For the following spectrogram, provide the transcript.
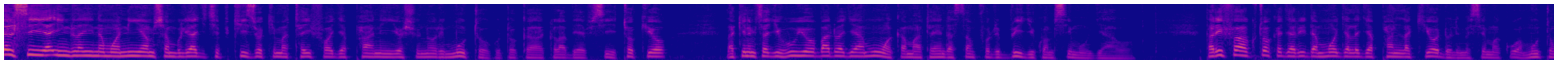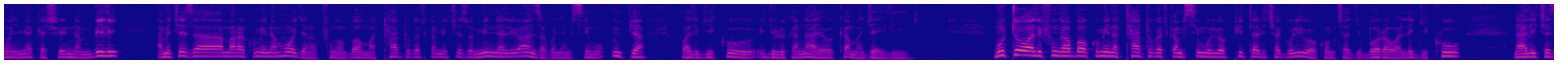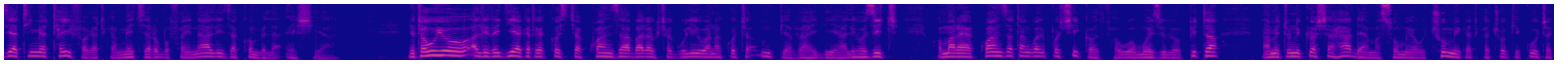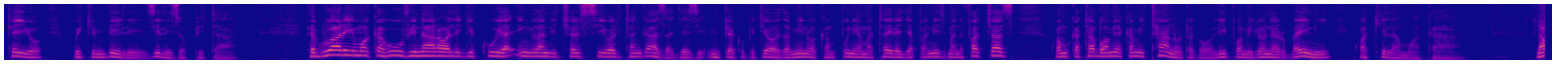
Chelsea ya England inamwania mshambuliaji chipukizi wa kimataifa wa Japani Yoshinori Muto kutoka klabu ya FC Tokyo, lakini mchezaji huyo bado hajaamua kama ataenda Stamford Bridge kwa msimu ujao. Taarifa kutoka jarida moja la Japan la kiodo limesema kuwa Muto mwenye miaka 22 amecheza mara 11 na kufunga mabao matatu katika michezo minne aliyoanza kwenye msimu mpya wa ligi kuu ijulikanayo kama J League. Muto alifunga mabao 13 katika msimu uliopita. Alichaguliwa kwa mchezaji bora wa ligi kuu na alichezea timu ya taifa katika mechi za robo fainali za kombe la Asia. Nyota huyo alirejea katika kikosi cha kwanza baada ya kuchaguliwa na kocha mpya Vahidi alihozich kwa mara ya kwanza tangu aliposhika wadhifa huo mwezi uliopita, na ametunikiwa shahada ya masomo ya uchumi katika chuo kikuu cha Keio wiki mbili zilizopita. Februari mwaka huu vinara wa ligi kuu ya England Chelsea walitangaza jezi mpya kupitia wadhamini wa kampuni ya matairi ya Japanese Manufactures kwa mkataba wa miaka mitano utakaolipwa milioni 40 kwa kila mwaka.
